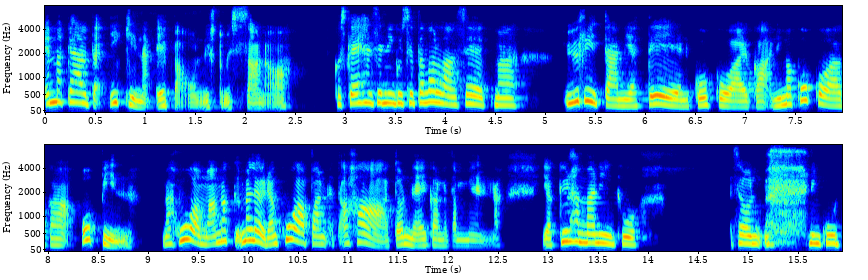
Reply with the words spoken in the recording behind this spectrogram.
En mä käytä ikinä epäonnistumissanaa, koska eihän se, niin kuin se tavallaan se, että mä yritän ja teen koko aika, niin mä koko aika opin. Mä huomaan, mä, mä löydän kuopan, että ahaa, tonne ei kannata mennä. Ja kyllähän mä niin kuin, se on niin kuin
